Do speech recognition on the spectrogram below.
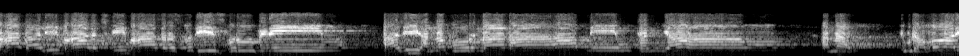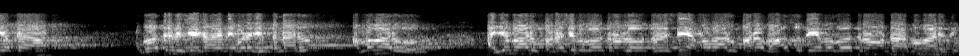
మహాకాళి మహాలక్ష్మి మహాసరస్వతి స్వరూపిణి. ఆది అన్నపూర్ణానాం కన్యా అన్నారు. ఇప్పుడు అమ్మవారి యొక్క గోత్ర విశేషాలన్నీ కూడా చెప్తున్నారు. అమ్మవారు అయ్యవారు పరశివ గోత్రంలో ఉద్భవిస్తే అమ్మవారు పర వాసుదేవ గోత్రం అంట అమ్మవారిది.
